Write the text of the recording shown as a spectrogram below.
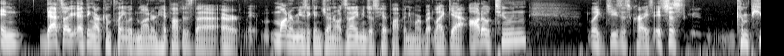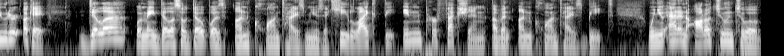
and that's I, I think our complaint with modern hip hop is the or modern music in general. It's not even just hip hop anymore, but like yeah, auto tune. Like Jesus Christ, it's just computer. Okay, Dilla. What made Dilla so dope was unquantized music. He liked the imperfection of an unquantized beat. When you add an auto tune to a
